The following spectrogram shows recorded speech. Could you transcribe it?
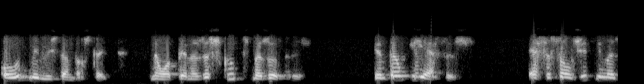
ou diminuição da receita. Não apenas as escutes, mas outras. Então, e essas? Essas são legítimas?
